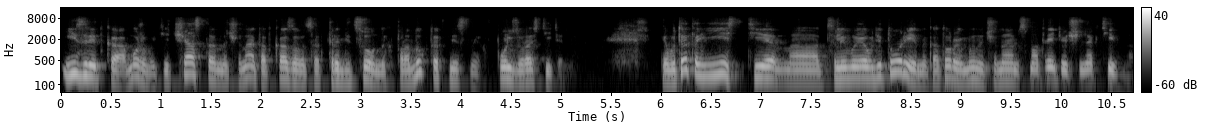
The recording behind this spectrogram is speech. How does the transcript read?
изредка, а может быть и часто начинают отказываться от традиционных продуктов мясных в пользу растительных. И вот это и есть те а, целевые аудитории, на которые мы начинаем смотреть очень активно.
